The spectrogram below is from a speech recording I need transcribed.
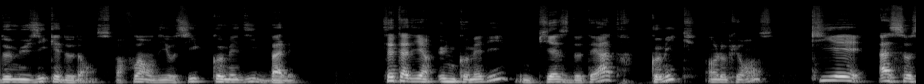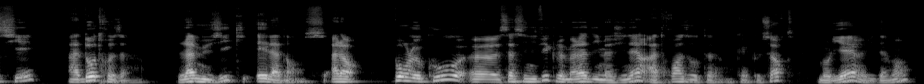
de musique et de danse. Parfois on dit aussi comédie ballet c'est-à-dire une comédie, une pièce de théâtre, comique en l'occurrence, qui est associée à d'autres arts, la musique et la danse. Alors, pour le coup, euh, ça signifie que le malade imaginaire a trois auteurs, en quelque sorte, Molière évidemment,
